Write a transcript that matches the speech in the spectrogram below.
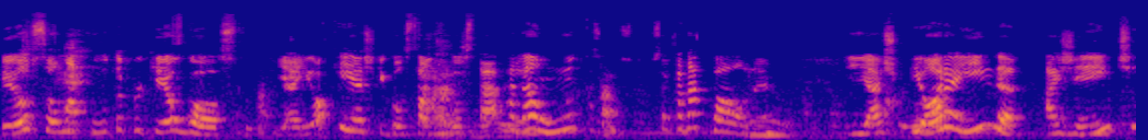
eu sou uma puta porque eu gosto. E aí, ok, acho que gostar ou não gostar, cada um, só cada qual, né? E acho pior ainda a gente,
